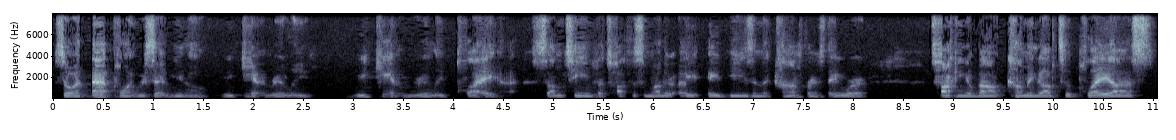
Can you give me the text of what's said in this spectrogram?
So at that point, we said, you know, we can't really we can't really play. Some teams, I talked to some other ADs in the conference, they were talking about coming up to play us,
